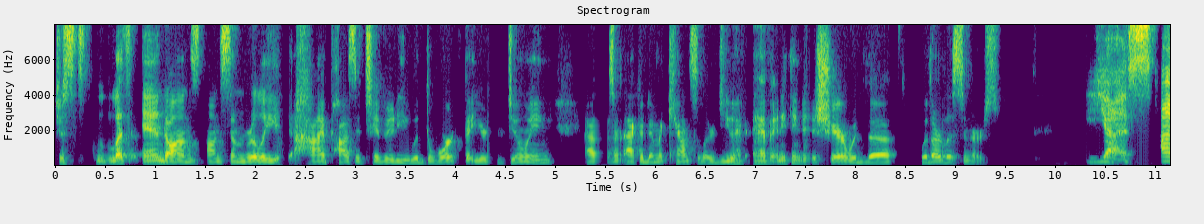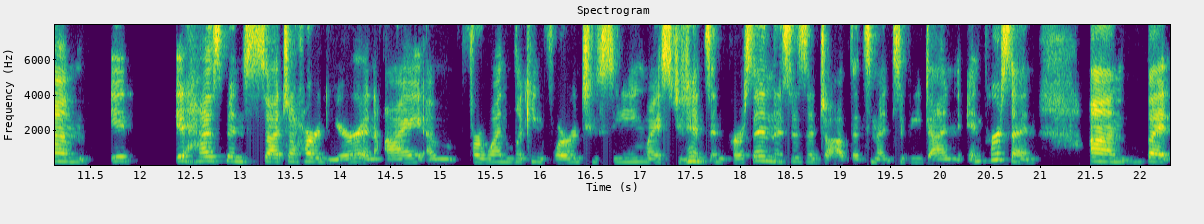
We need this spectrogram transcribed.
just let's end on on some really high positivity with the work that you're doing as an academic counselor. Do you have, have anything to share with the with our listeners? Yes, um, it it has been such a hard year, and I am for one looking forward to seeing my students in person. This is a job that's meant to be done in person, um, but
